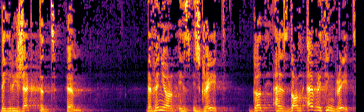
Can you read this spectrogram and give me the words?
they rejected him. The vineyard is, is great. God has done everything great.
